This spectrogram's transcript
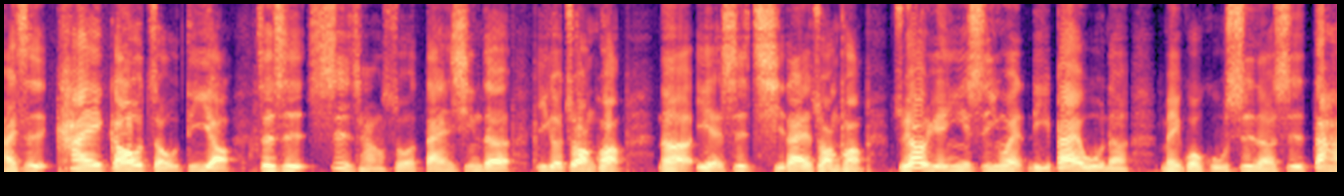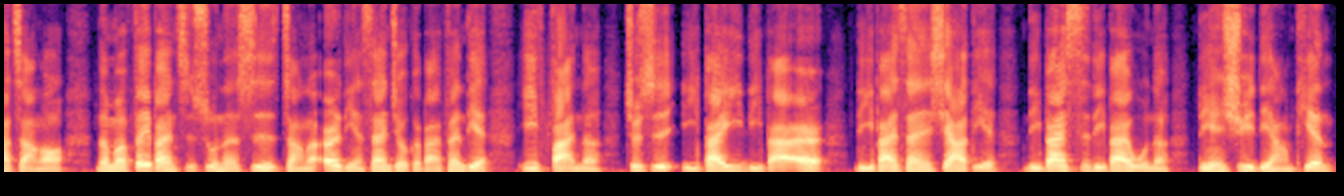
还是开高走低哦，这是市场所担心的一个状况，那也是期待的状况。主要原因是因为礼拜五呢，美国股市呢是大涨哦，那么费半指数呢是涨了二点三九个百分点，一反呢就是礼拜一、礼拜二、礼拜三下跌，礼拜四、礼拜五呢连续两天。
